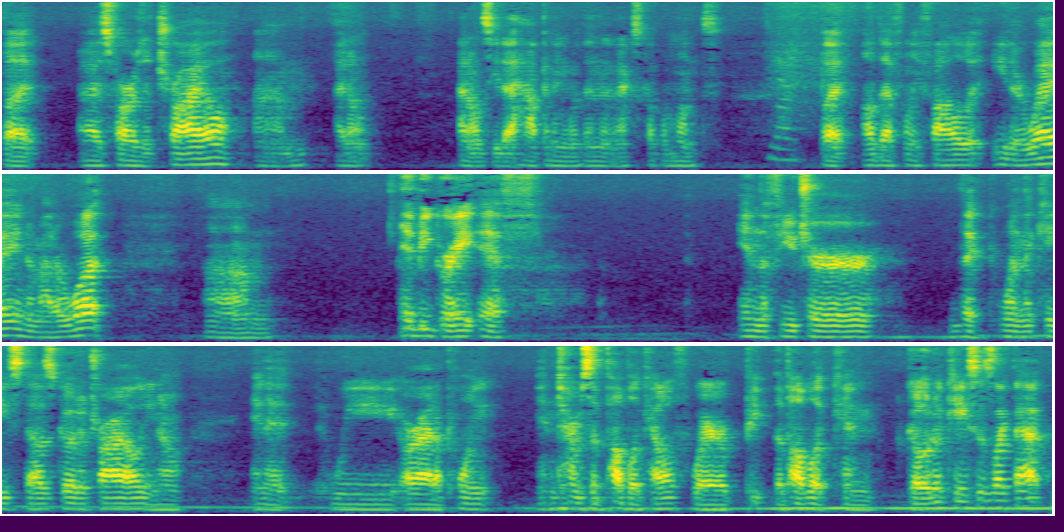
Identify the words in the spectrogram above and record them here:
But as far as a trial, um, I don't I don't see that happening within the next couple months. Yeah. But I'll definitely follow it either way, no matter what. Um, it'd be great if in the future, the when the case does go to trial, you know, and it we are at a point in terms of public health where pe- the public can go to cases like that.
